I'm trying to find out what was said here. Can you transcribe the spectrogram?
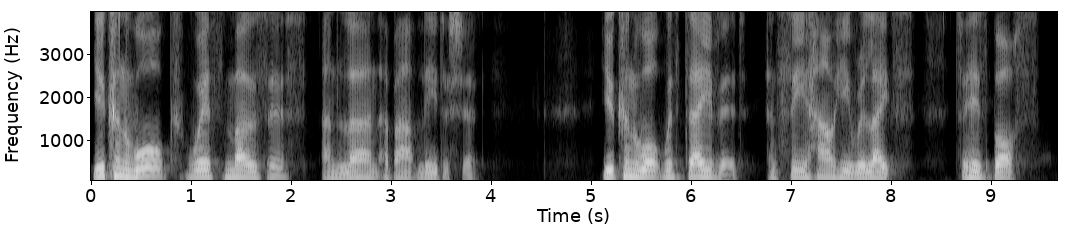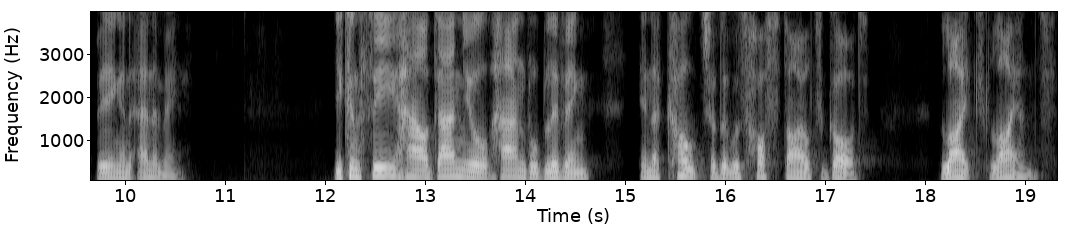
You can walk with Moses and learn about leadership. You can walk with David and see how he relates to his boss being an enemy. You can see how Daniel handled living in a culture that was hostile to God, like lions.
